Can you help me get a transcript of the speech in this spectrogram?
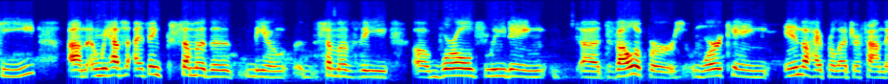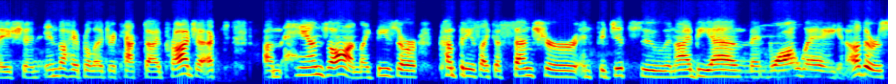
key. Um, and we have, I think, some of the, you know, some of the uh, world's leading uh, developers working in the Hyperledger Foundation, in the Hyperledger Cacti project, um, hands-on. Like these are companies like Accenture and Fujitsu and IBM and Huawei and others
